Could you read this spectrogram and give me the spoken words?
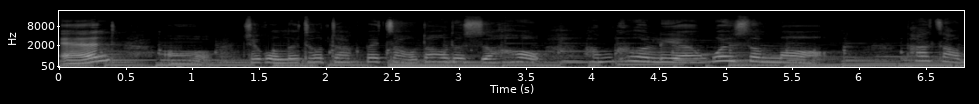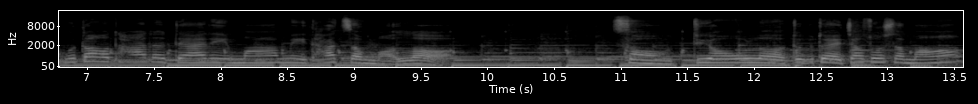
And 哦，结果 little duck 被找到的时候很可怜，为什么？ 他找不到他的 daddy、妈咪，他怎么了？走丢了，对不对？叫做什么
